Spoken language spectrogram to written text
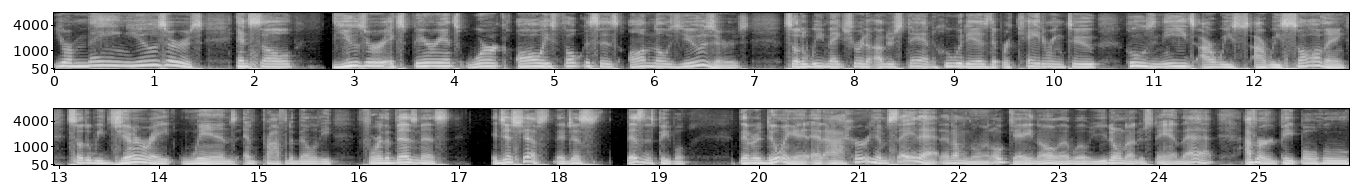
your main users and so user experience work always focuses on those users so that we make sure to understand who it is that we're catering to whose needs are we are we solving so that we generate wins and profitability for the business it just shifts they're just business people that are doing it. And I heard him say that, and I'm going, okay, no, well, you don't understand that. I've heard people who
